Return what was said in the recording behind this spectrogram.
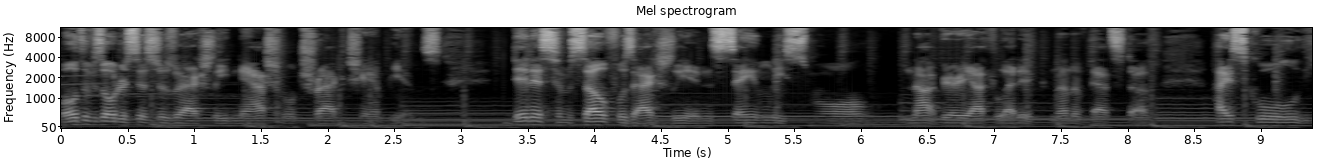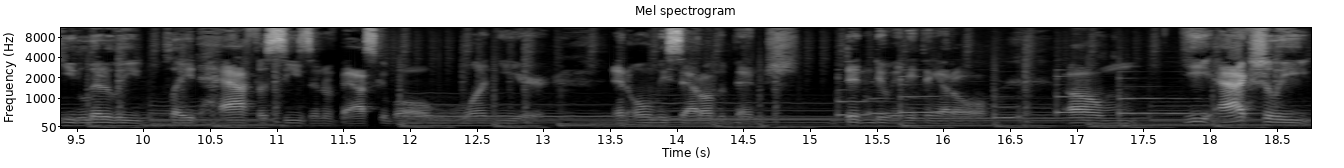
both of his older sisters were actually national track champions. Dennis himself was actually insanely small, not very athletic, none of that stuff. High school, he literally played half a season of basketball one year and only sat on the bench, didn't do anything at all. Um, he actually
